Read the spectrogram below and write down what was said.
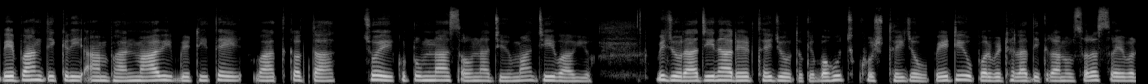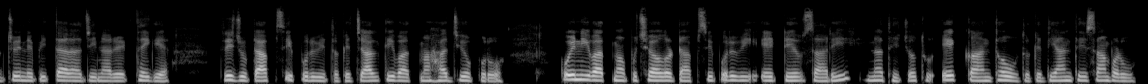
બેભાન દીકરી આમ ભાનમાં આવી બેઠી થઈ વાત કરતા જોઈ કુટુંબના સૌના જીવમાં જીવ આવ્યો. બીજું, રાજીના રેડ થઈ જવું. તો કે બહુ જ ખુશ થઈ જવું. પેઢી ઉપર બેઠેલા દીકરાનું સરસ વહીવટ જોઈને પિતા રાજીના રેડ થઈ ગયા. ત્રીજું ટાપસી પૂરવી. તો કે ચાલતી વાતમાં હાજીઓ પૂરવો. કોઈની વાતમાં પૂછ્યા વગર ટાપસી પૂરવી એ ટેવ સારી નથી. ચોથું, એક કાન થવું. તો કે, ધ્યાનથી સાંભળવું.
